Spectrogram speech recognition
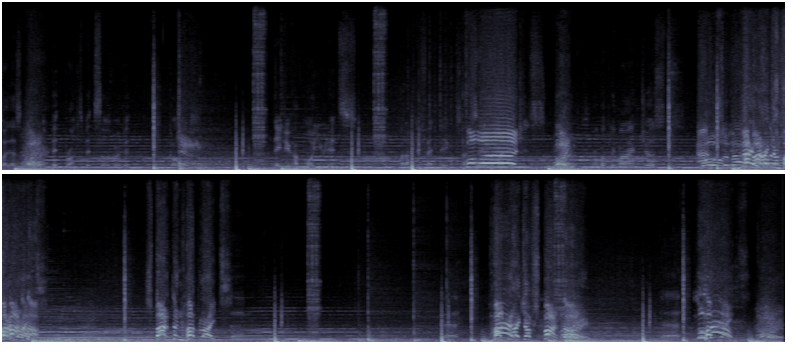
Sorry, there's a bit bronze, a bit silver, a bit gold. They do have more units, but I'm defending. So Forward! Probably mine, just. Balls Spartan! Sparta! Spartan hoplites! Um, there, Hoplites of Sparta! there, Hoplites! Hoplites!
